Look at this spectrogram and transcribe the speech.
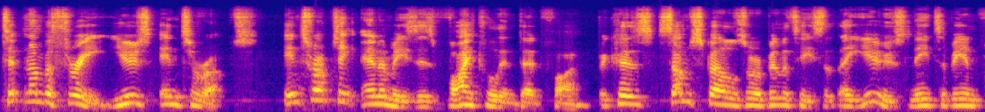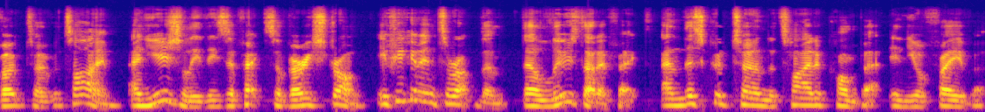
Tip number three, use interrupts. Interrupting enemies is vital in Deadfire because some spells or abilities that they use need to be invoked over time, and usually these effects are very strong. If you can interrupt them, they'll lose that effect, and this could turn the tide of combat in your favor.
